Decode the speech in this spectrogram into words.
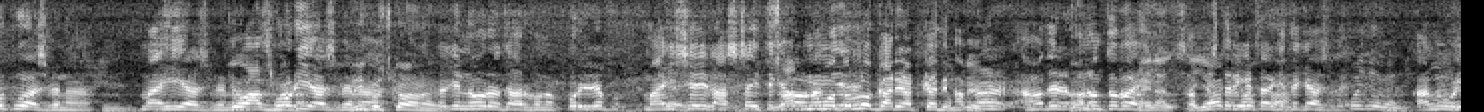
অপু আসবে না মাহি আসবে না। পরি আসবে না। করা। তাকে নৌরা যাব না। পরিরে মাহি সেই রাস্তায় থেকে রওনা মতো লোক গাড়ি আটকায় দিবে আপনার আমাদের অনন্ত ভাই ছাব্বিশ তারিখে টার্কি থেকে আসবে। আমি ওই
